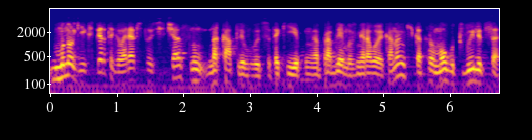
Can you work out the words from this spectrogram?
многие эксперты говорят, что сейчас, ну, накапливаются такие проблемы в мировой экономике, которые могут вылиться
